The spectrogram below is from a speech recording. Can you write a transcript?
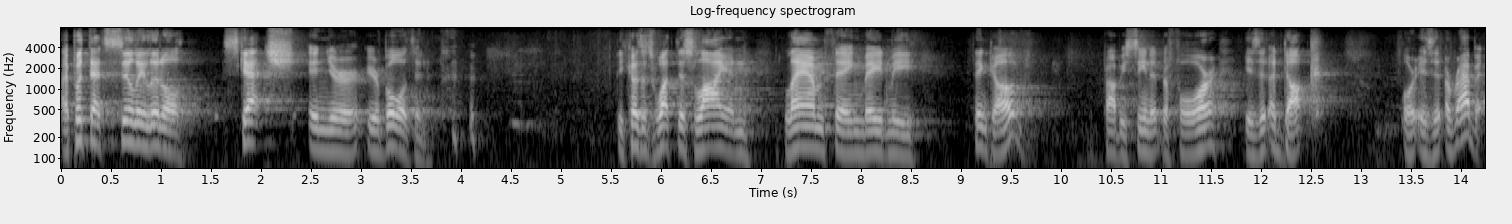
I put that silly little sketch in your, your bulletin because it's what this lion lamb thing made me think of. Probably seen it before. Is it a duck or is it a rabbit?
